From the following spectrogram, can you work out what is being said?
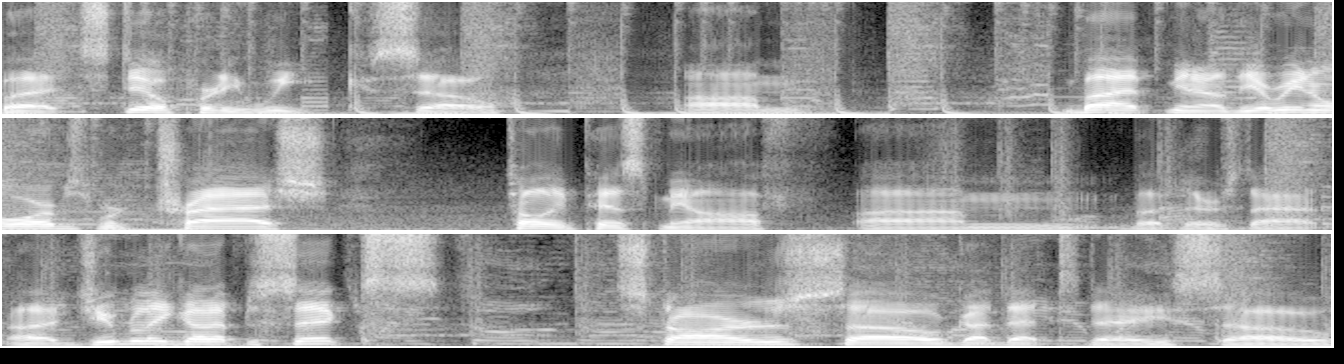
but still pretty weak. So, um, But, you know, the arena orbs were trash. Totally pissed me off. Um, but there's that. Uh, Jubilee got up to six stars, so got that today. So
